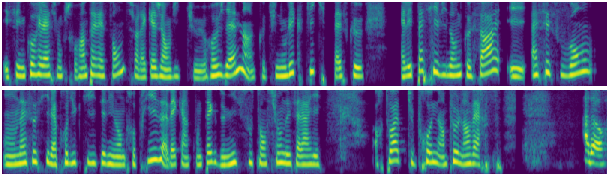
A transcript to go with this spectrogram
Et c'est une corrélation que je trouve intéressante sur laquelle j'ai envie que tu reviennes, que tu nous l'expliques, parce que elle est pas si évidente que ça et assez souvent on associe la productivité d'une entreprise avec un contexte de mise sous tension des salariés. Or toi, tu prônes un peu l'inverse. Alors,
